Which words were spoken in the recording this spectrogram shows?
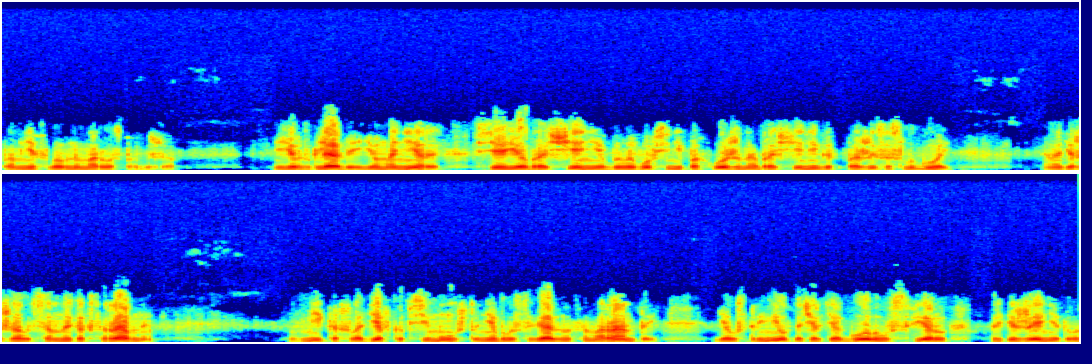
по мне словно мороз пробежал. Ее взгляды, ее манеры, все ее обращение было вовсе не похоже на обращение госпожи со слугой. Она держалась со мной как с равным, Вмиг охладев ко всему, что не было связано с Амарантой, я устремился, чертя голову в сферу притяжения этого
